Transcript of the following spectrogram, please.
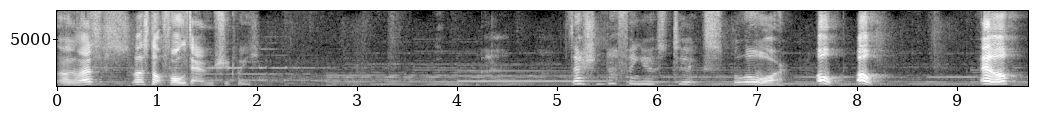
uh, let's let's not fall down, should we? There's nothing else to explore. Oh, oh, hello.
